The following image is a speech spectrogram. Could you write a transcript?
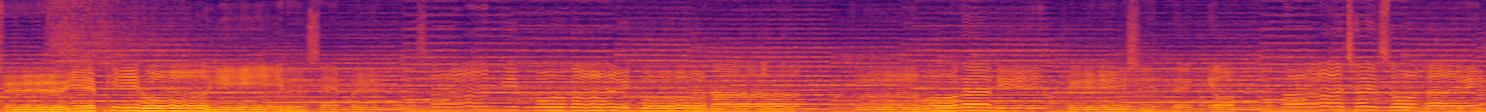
주의 피로 이룬 샘을 산 깊고 넓구나 다 찬송할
